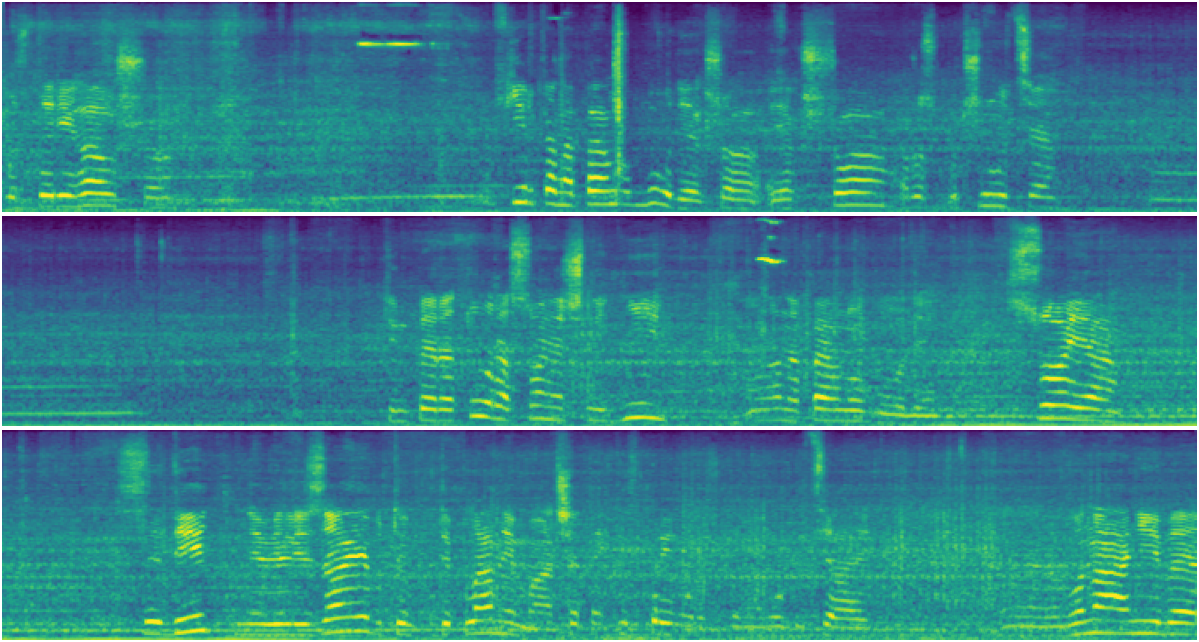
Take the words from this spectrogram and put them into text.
спостерігав, що кірка напевно буде, якщо, якщо розпочнуться температура, сонячні дні, вона напевно буде. Соя сидить, не вилізає, бо тепла нема. Ще такі приморозки нам обіцяють. Е, Вона ніби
